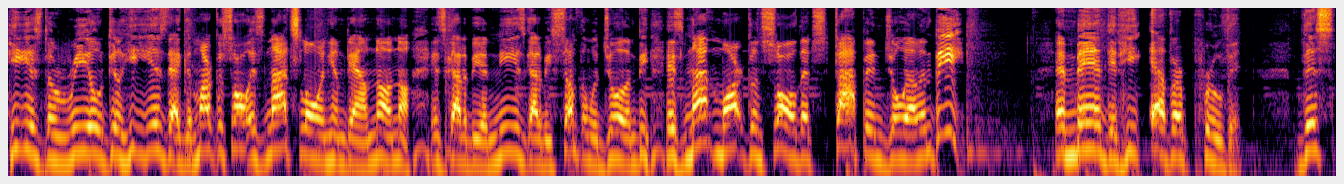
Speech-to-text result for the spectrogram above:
He is the real deal. He is that good. Marc Gasol is not slowing him down. No, no. It's got to be a knee. It's got to be something with Joel Embiid. It's not Marc Gasol that's stopping Joel Embiid. And man, did he ever prove it. This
